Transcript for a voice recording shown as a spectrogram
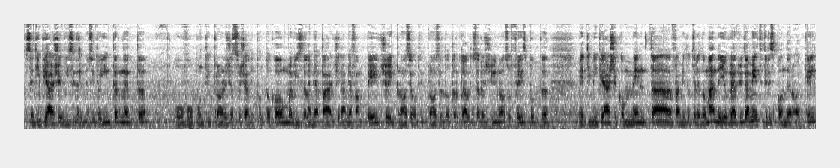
Se ti piace visita il mio sito internet www.ipnologiassociati.com visita la mia pagina, la mia fanpage ipnosi ipnosi del dottor Claudio Saracino su Facebook metti mi piace, commenta fammi tutte le domande io gratuitamente ti risponderò ok?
